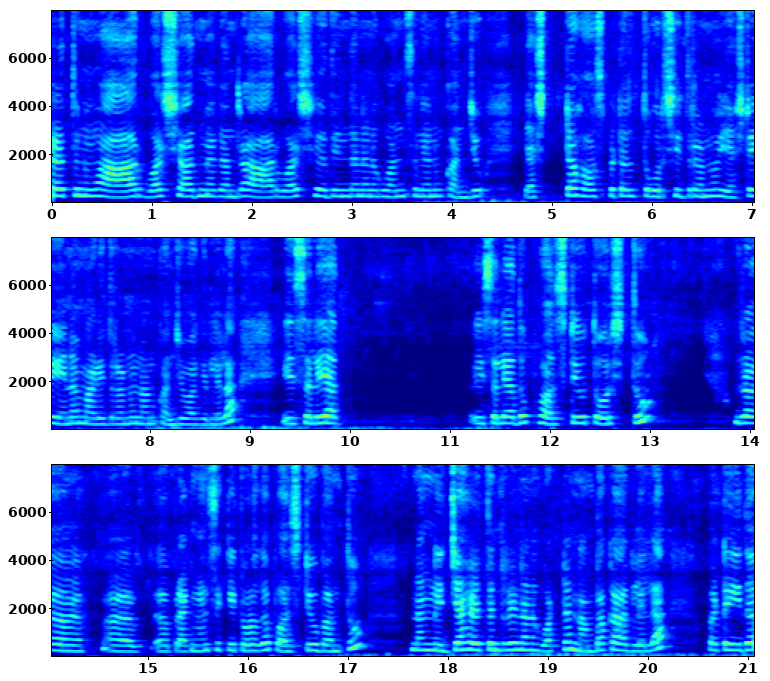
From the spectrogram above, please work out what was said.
ಹೇಳ್ತೀನಿ ಆರು ವರ್ಷ ಆದ್ಮ್ಯಾಗ ಅಂದ್ರೆ ಆರು ವರ್ಷದಿಂದ ನನಗೆ ಒಂದ್ಸಲೇನು ಕಂಜು. ಎಷ್ಟು ಹಾಸ್ಪಿಟಲ್ ತೋರಿಸಿದ್ರೂ ಎಷ್ಟೇ ಏನೋ ಮಾಡಿದ್ರೂ ನಾನು ಕಂಜು ಆಗಿರಲಿಲ್ಲ. ಈ ಸಲ ಅದು, ಈ ಸಲ ಅದು ಪಾಸಿಟಿವ್ ತೋರಿಸ್ತು. ಅಂದ್ರೆ ಪ್ರೆಗ್ನೆನ್ಸಿ ಕಿಟ್ ಒಳಗೆ ಪಾಸಿಟಿವ್ ಬಂತು. ನಂಗೆ ನಿಜ ಹೇಳ್ತೀನಿ ರೀ, ನನಗೆ ಒಟ್ಟು ನಂಬಕ್ಕಾಗಲಿಲ್ಲ ಬಟ್ ಇದು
